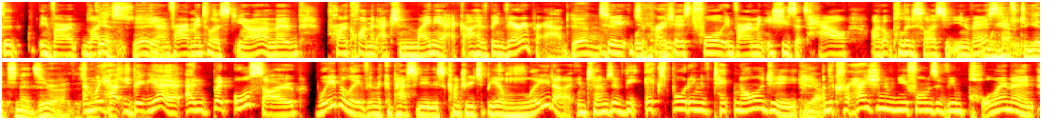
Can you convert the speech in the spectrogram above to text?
the environment, like Yes, yeah, you yeah. know, environmentalist. You know, I'm a pro climate action maniac. I have been very proud Yeah, to to we- we- protest for environment issues. That's how I got politicized at university we have to get to net zero. There's and no we have the, yeah and but also we believe in the capacity of this country to be a leader in terms of the exporting of technology and the creation of new forms of employment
